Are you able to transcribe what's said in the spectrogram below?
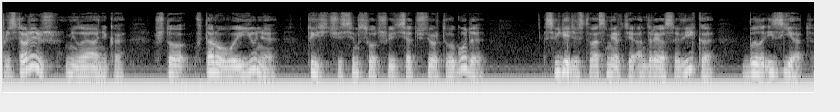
представляешь, милая Аника, что 2 июня 1764 года свидетельство о смерти Андреаса Вика было изъято.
